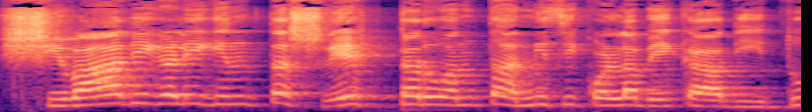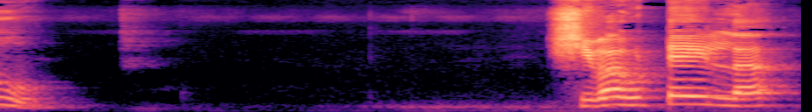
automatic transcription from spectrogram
ಶಿವಾದಿಗಳಿಗಿಂತ ಶ್ರೇಷ್ಠರು ಅಂತ ಅನ್ನಿಸಿಕೊಳ್ಳಬೇಕಾದೀತು. ಶಿವ ಹುಟ್ಟೇ ಇಲ್ಲ.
